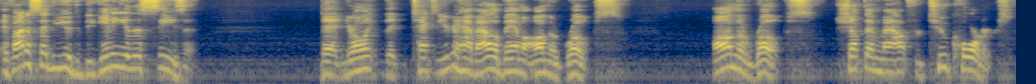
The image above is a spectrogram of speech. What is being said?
if I'd have said to you at the beginning of this season that you're only that Texas you're going to have Alabama on the ropes, on the ropes, shut them out for two quarters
